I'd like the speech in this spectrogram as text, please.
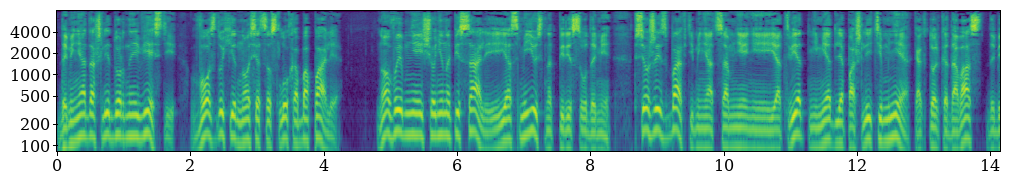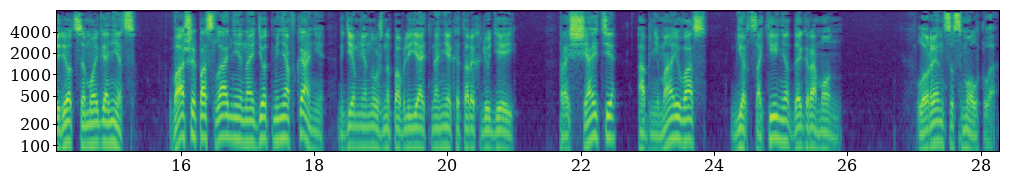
До меня дошли дурные вести, в воздухе носится слух об опале. Но вы мне еще не написали, и я смеюсь над пересудами. Все же избавьте меня от сомнений, и ответ немедля пошлите мне, как только до вас доберется мой гонец. Ваше послание найдет меня в Кане, где мне нужно повлиять на некоторых людей. Прощайте, обнимаю вас, герцогиня де Грамон. Лоренцо смолкла.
